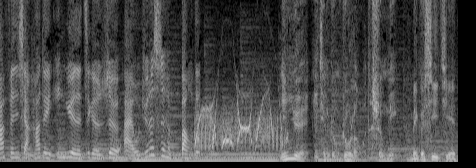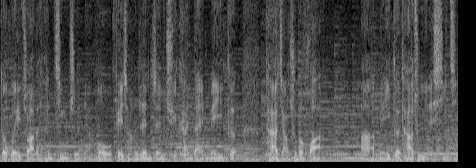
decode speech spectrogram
他分享他对音乐的这个热爱，我觉得是很棒的。音乐已经融入了我的生命。每个细节都会抓得很精准，然后非常的认真去看待每一个他要讲出的话，啊、每一个他要注意的细节。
